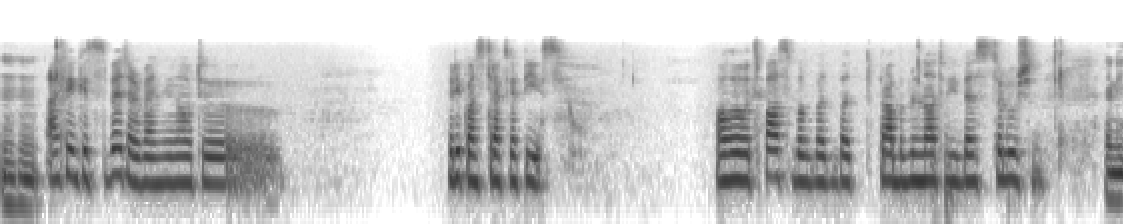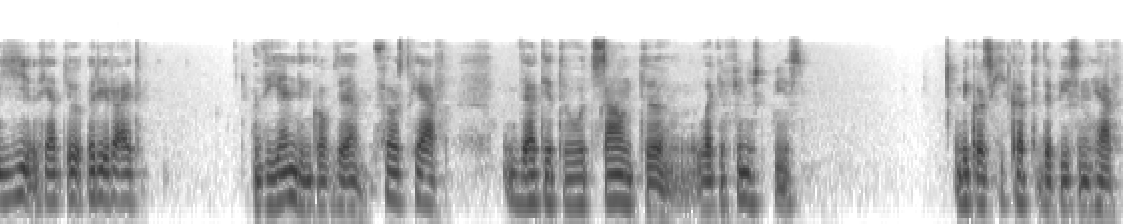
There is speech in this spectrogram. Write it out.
hmm I think it's better when you know to reconstruct the piece. Although it's possible, but but probably not the best solution. And he had to rewrite the ending of the first half that it would sound uh, like a finished piece because he cut the piece in half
